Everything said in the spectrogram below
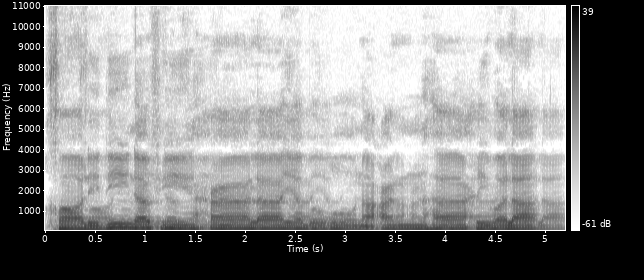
خالدين فيها لا يبغون عنها حولا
